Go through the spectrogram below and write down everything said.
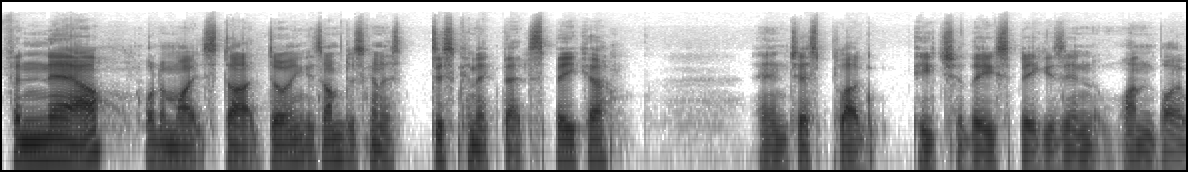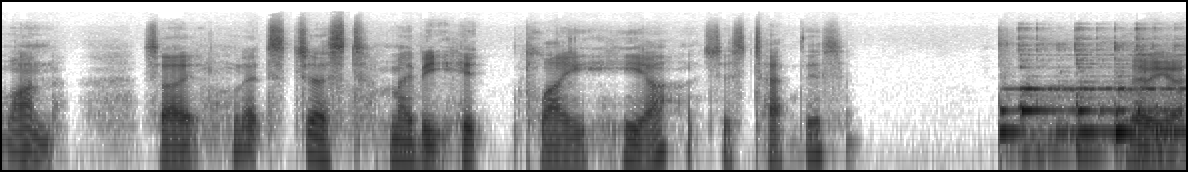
for now, what I might start doing is I'm just going to disconnect that speaker and just plug each of these speakers in one by one. So let's just maybe hit play here. Let's just tap this. There we go.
